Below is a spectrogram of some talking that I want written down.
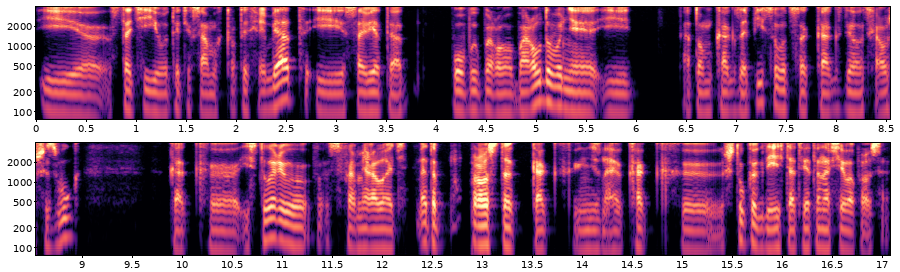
И статьи вот этих самых крутых ребят, и советы по выбору оборудования, и о том, как записываться, как сделать хороший звук, как э, историю сформировать. Это просто как, не знаю, как э, штука, где есть ответы на все вопросы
